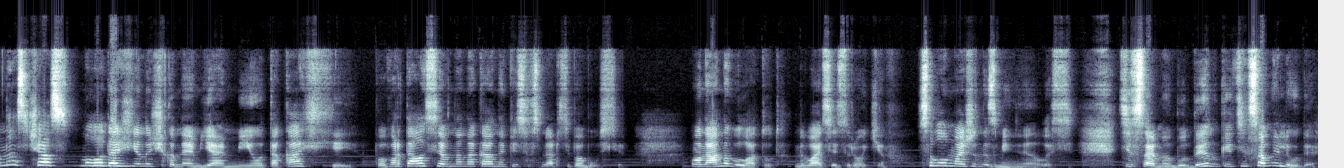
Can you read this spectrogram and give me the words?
У нас час молода жіночка на ім'я Міо Такасі поверталася в Нанакане після смерті бабусі. Вона не була тут 20 років. Село майже не змінилось. Ті самі будинки, ті самі люди.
